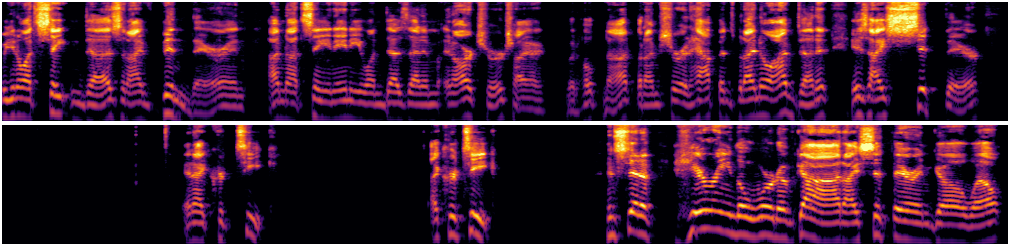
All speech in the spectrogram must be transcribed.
But you know what Satan does, and I've been there, and I'm not saying anyone does that in, in, our church. I would hope not, but I'm sure it happens. But I know I've done it. Is I sit there and I critique. I critique. Instead of hearing the word of God, I sit there and go, well,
